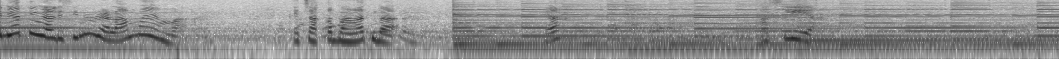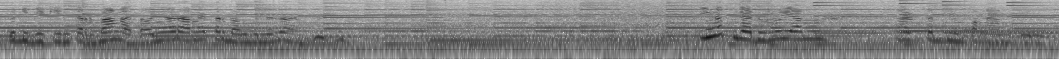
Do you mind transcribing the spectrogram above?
Berarti dia tinggal di sini udah lama ya mbak? Eh cakep banget mbak. Ya? Asli ya? Itu dibikin terbang, nggak taunya orangnya terbang beneran. Ingat nggak dulu yang air terjun pengantin?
